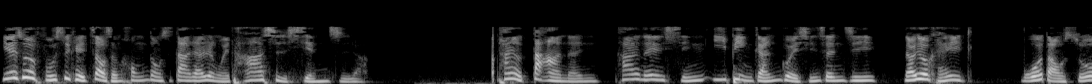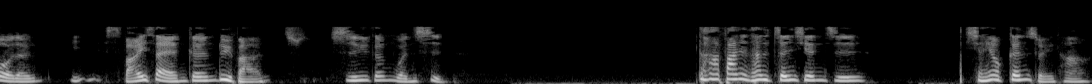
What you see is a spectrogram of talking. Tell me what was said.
耶稣的服事可以造成轰动，是大家认为他是先知啊，他有大能，他能行医病赶鬼、行神迹，然后又可以驳倒所有的以法利赛人跟律法师跟文士。但他发现他是真先知，想要跟随他。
